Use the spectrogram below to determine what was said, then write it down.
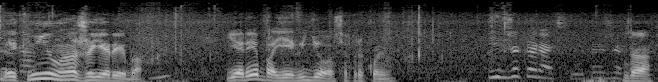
Як мінімум, у нас вже є риба. Є риба, є відео, все прикольно. І вже карась, є, це вже Да. хорошо.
